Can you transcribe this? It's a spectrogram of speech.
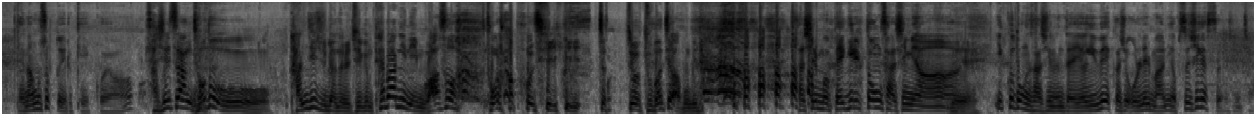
대나무 숲도 이렇게 있고요. 사실상 저도 단지 주변을 지금 태박이님 와서 돌아보지 저 두 번째 와봅니다. 사실 뭐 101동 사시면 네. 입구동 사시는데 여기 위에까지 올일 많이 없으시겠어요, 진짜.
